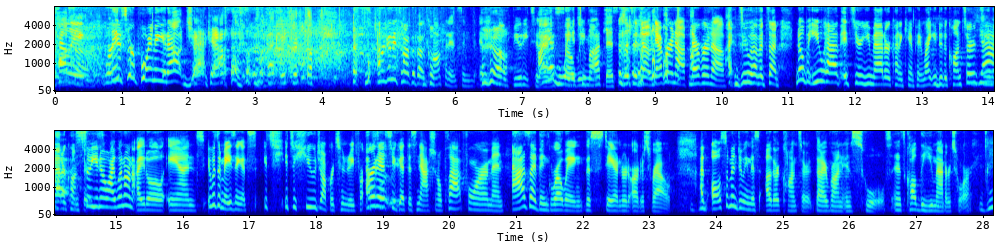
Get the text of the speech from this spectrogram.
Kelly, Awesome. Thanks for pointing it out, jackass. We're going to talk about confidence and, and Yeah. self-beauty today. I have way so too we much. this. Listen, no, never enough, never enough. I do have a ton. No, but you have it's your You Matter kind of campaign, right? You do the concerts, You Matter concerts. So you know, I went on Idol, and it was amazing. It's it's it's a huge opportunity for artists. You get this national platform, and as I've been growing the standard artist route, Mm-hmm. I've also been doing this other concert that I run in schools, and it's called the You Matter Tour. Mm-hmm.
